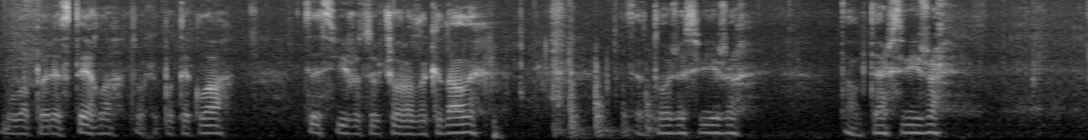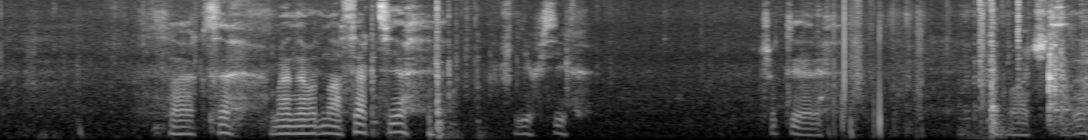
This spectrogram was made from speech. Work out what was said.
була перестигла, трохи потекла. Це свіжо, це вчора закидали. Це теж свіжа. Там теж свіжа. Так, це в мене одна секція. Їх всіх чотири. Бачите, да?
